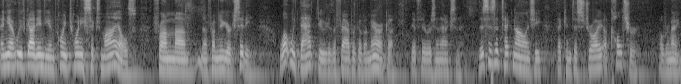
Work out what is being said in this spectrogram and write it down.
And yet we've got Indian Point 26 miles from, um, from New York City. What would that do to the fabric of America if there was an accident? This is a technology that can destroy a culture overnight.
